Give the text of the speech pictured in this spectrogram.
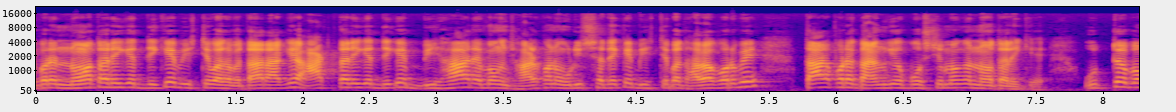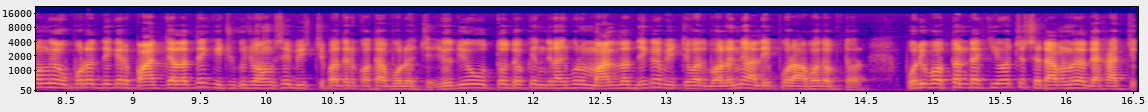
এবারে ন তারিখের দিকে বৃষ্টিপাত হবে। তার আগে আট তারিখের দিকে বিহার এবং ঝাড়খণ্ড, উড়িষ্যা থেকে বৃষ্টিপাত হাওয়া করবে। তারপরে গাঙ্গীয় পশ্চিমবঙ্গে ন তারিখে। উত্তরবঙ্গের উপরের দিকের পাঁচ জেলাতে কিছু কিছু অংশে বৃষ্টিপাতের কথা বলেছে। যদিও উত্তর দক্ষিণ দিনাজপুর, মালদার দিকে বৃষ্টিপাত বলেনি আলিপুর আবহাওয়া দপ্তর। পরিবর্তনটা কি হচ্ছে সেটা আপনাদের দেখাচ্ছে।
